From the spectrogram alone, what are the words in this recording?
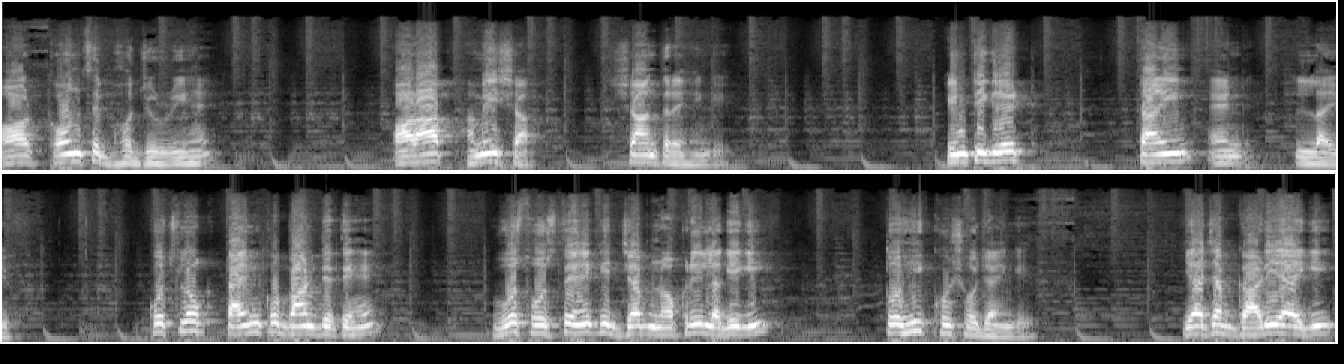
और कौन से बहुत ज़रूरी हैं और आप हमेशा शांत रहेंगे। इंटीग्रेट टाइम एंड लाइफ कुछ लोग टाइम को बांट देते हैं। वो सोचते हैं कि जब नौकरी लगेगी तो ही खुश हो जाएँगे। या जब गाड़ी आएगी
